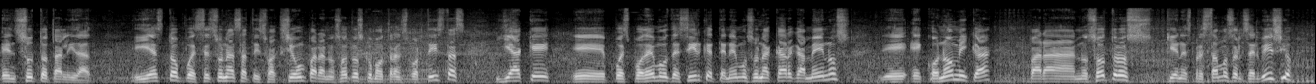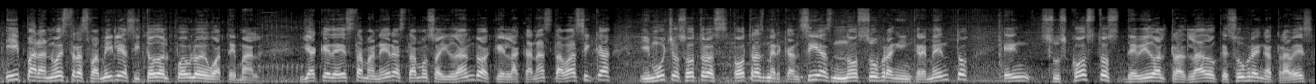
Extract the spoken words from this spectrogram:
en su totalidad. Y esto pues es una satisfacción para nosotros como transportistas, ya que eh, pues podemos decir que tenemos una carga menos eh, económica para nosotros quienes prestamos el servicio y para nuestras familias y todo el pueblo de Guatemala ya que de esta manera estamos ayudando a que la canasta básica y muchas otras, otras mercancías no sufran incremento en sus costos debido al traslado que sufren a través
